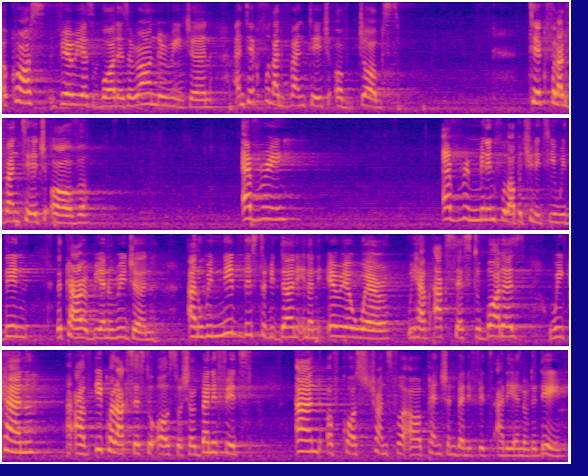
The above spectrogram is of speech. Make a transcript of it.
across various borders around the region and take full advantage of jobs, take full advantage of every, every meaningful opportunity within the Caribbean region. And we need this to be done in an area where we have access to borders, we can have equal access to all social benefits, and, of course, transfer our pension benefits at the end of the day.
